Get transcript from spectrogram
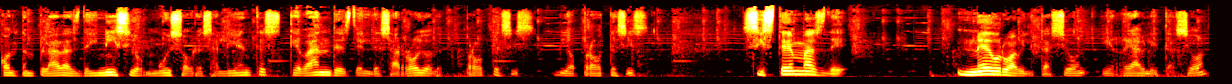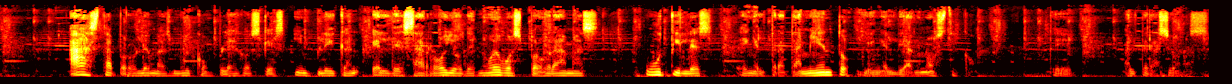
contempladas de inicio muy sobresalientes que van desde el desarrollo de prótesis, bioprótesis, sistemas de neurohabilitación y rehabilitación, hasta problemas muy complejos que implican el desarrollo de nuevos programas útiles en el tratamiento y en el diagnóstico alteraciones.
